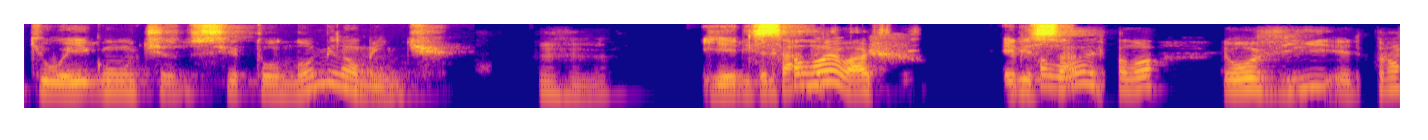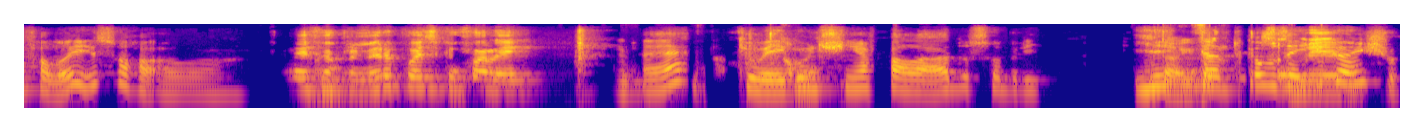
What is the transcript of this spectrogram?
que o Egon te citou nominalmente, Uhum. e ele, Ele sabe. falou, eu acho. Ele falou, sabe. ele falou. Eu ouvi. Ele tu não falou isso, Foi a primeira coisa que eu falei. É, que o Aegon tinha falado sobre. E Então, tanto que eu usei de sobre- gancho.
